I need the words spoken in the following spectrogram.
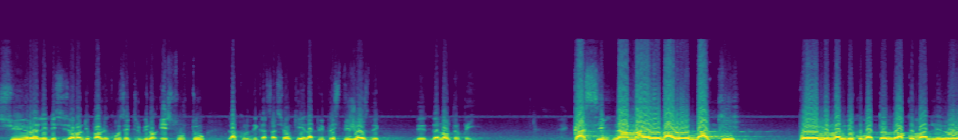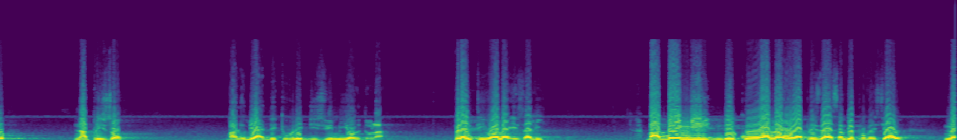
sur les décisions rendues par les cours et tribunaux et surtout la cour de cassation qui est la plus prestigieuse de, de, de notre pays. Kasi na mayeba alobaki mpo emema ndeko matondo na prison. Balobi adétourné 18 millions de dollars. Plainte wana ezali babengi ndeko wana oyo ya président ya assemblée provinciale na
